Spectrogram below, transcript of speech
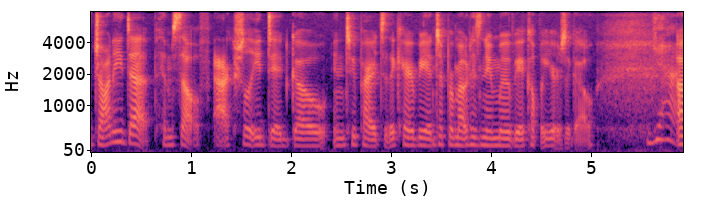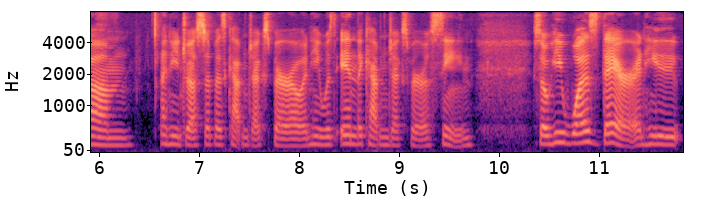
Johnny Depp himself actually did go into Pirates of the Caribbean to promote his new movie a couple years ago. yes. Um, and he dressed up as Captain Jack Sparrow, and he was in the Captain Jack Sparrow scene. So he was there, and he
